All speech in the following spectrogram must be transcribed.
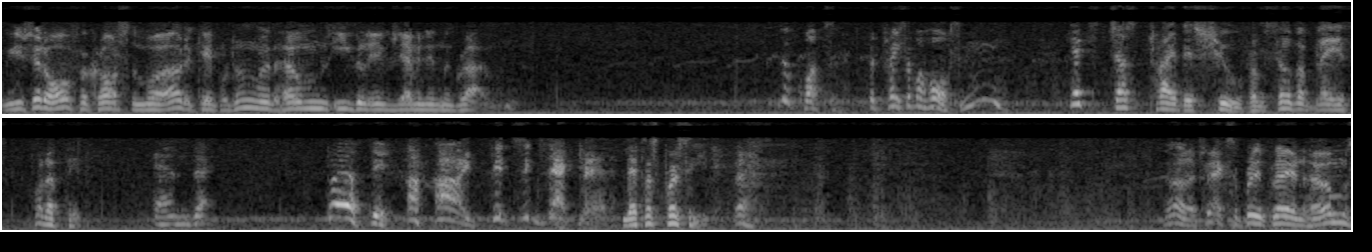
We set off across the moor to Capleton with Holmes eagerly examining the ground. Look, Watson, the trace of a horse. Hmm? Let's just try this shoe from Silver Blaze for a fit. And uh, perfect. Ha ha! It fits exactly. Let us proceed. Well, the tracks are pretty plain, Holmes.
